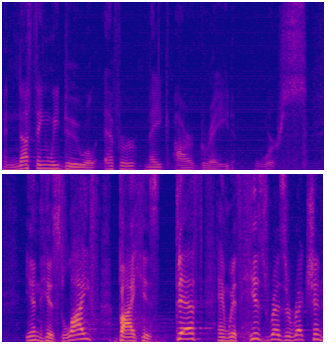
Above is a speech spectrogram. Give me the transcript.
and nothing we do will ever make our grade worse. In his life, by his death, and with his resurrection,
